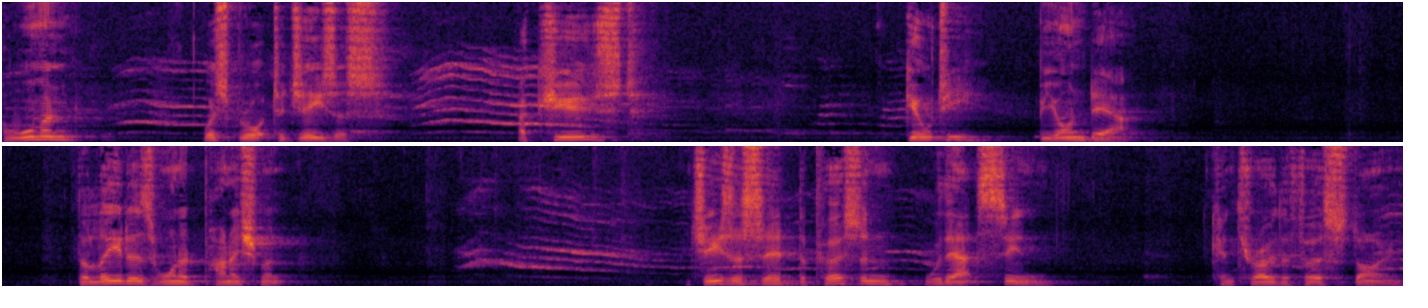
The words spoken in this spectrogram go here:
A woman was brought to Jesus, accused, guilty beyond doubt. The leaders wanted punishment. Jesus said, The person without sin can throw the first stone.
